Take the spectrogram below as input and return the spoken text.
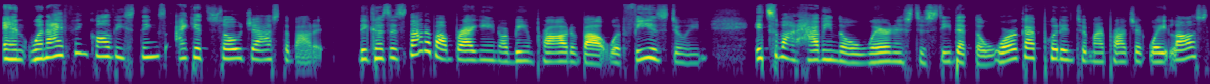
And when I think all these things, I get so jazzed about it because it's not about bragging or being proud about what Fee is doing. It's about having the awareness to see that the work I put into my project weight loss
